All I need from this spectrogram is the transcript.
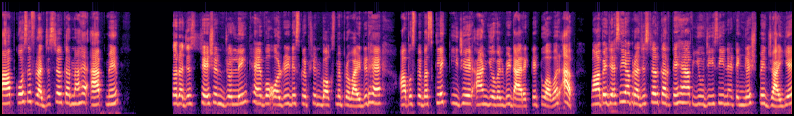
आपको सिर्फ़ रजिस्टर करना है ऐप में तो रजिस्ट्रेशन जो लिंक है, वो ऑलरेडी डिस्क्रिप्शन बॉक्स में प्रोवाइडेड है। आप उस पर बस क्लिक कीजिए and you will be directed to our app वहाँ पे जैसे ही आप रजिस्टर करते हैं, आप U G C NET English पे जाइए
